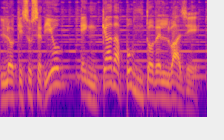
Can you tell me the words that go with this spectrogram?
Lo que sucedió en cada punto del valle.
